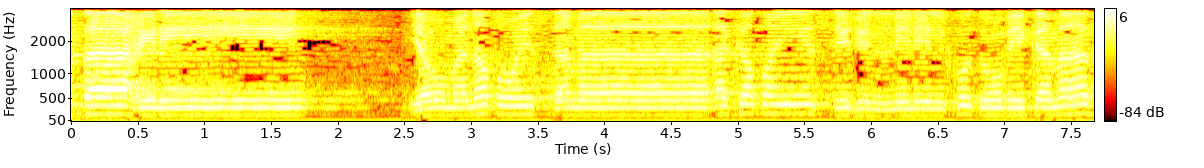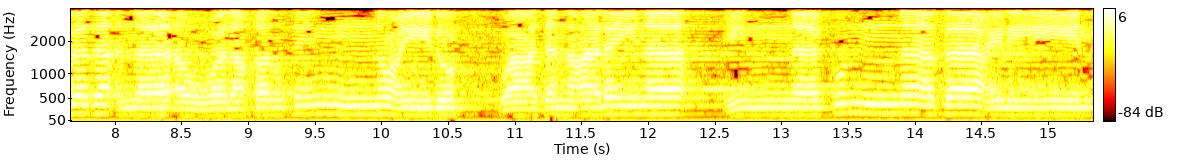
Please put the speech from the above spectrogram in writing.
فاعلين. يوم نطوي السماء كطي السجل للكتب كما بدأنا أول خلق نعيده. وعدا علينا إنا كنا فاعلين.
